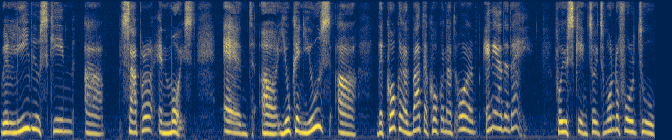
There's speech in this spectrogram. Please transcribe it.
will leave your skin uh, supple and moist. And uh, you can use uh, the coconut butter coconut oil any other day for your skin. So it's wonderful to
